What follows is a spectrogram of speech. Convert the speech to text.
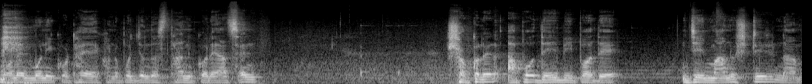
মনের মণিকোঠায় এখনও পর্যন্ত স্থান করে আছেন। সকলের আপদে বিপদে যে মানুষটির নাম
